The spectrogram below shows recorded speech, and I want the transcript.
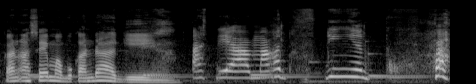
Kan AC mah bukan daging. Pas dia makan dingin.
